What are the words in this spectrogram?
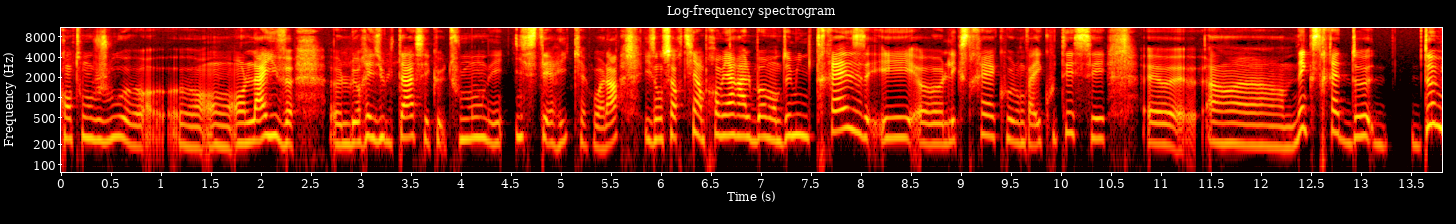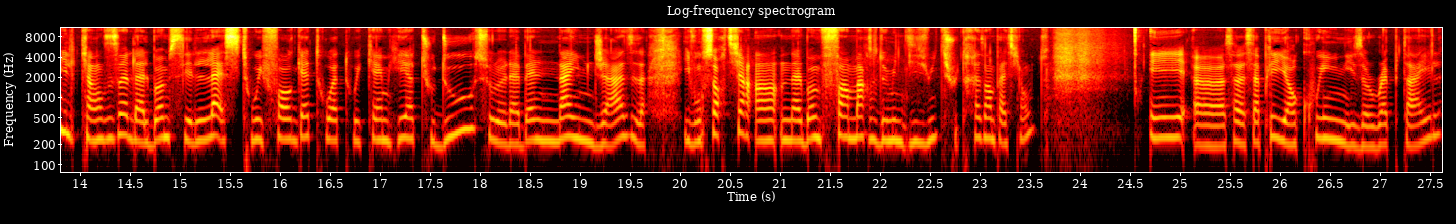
quand on joue en, en live, le résultat, c'est que tout le monde est hystérique. Voilà. Ils ont sorti un premier album en 2013 et l'extrait que l'on va écouter, c'est un extrait de 2015. L'album, c'est Lest We Forget What We Came Here to Do sur le label Nime Jazz. Ils vont sortir un, album fin mars 2018. Je suis très impatiente. Et euh, ça va s'appeler Your Queen is a Reptile.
